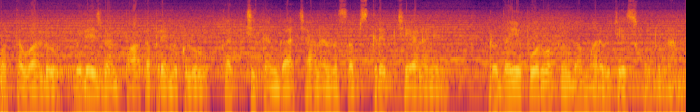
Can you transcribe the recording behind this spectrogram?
కొత్త వాళ్ళు విలేజ్ వన్ పాత ప్రేమికులు ఖచ్చితంగా ఛానల్ను సబ్స్క్రైబ్ చేయాలని హృదయపూర్వకంగా మనవి చేసుకుంటున్నాను.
